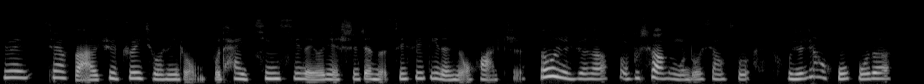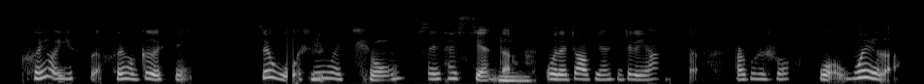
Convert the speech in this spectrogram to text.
因为现在反而去追求那种不太清晰的、有点失真的 CCD 的那种画质。然后我就觉得我不需要那么多像素，我觉得这样糊糊的。很有意思，很有个性，所以我是因为穷，所以才显得我的照片是这个样子的，而不是说我为了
